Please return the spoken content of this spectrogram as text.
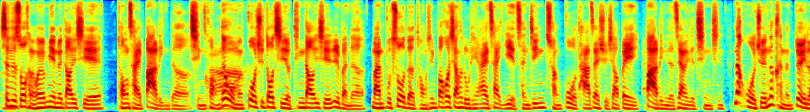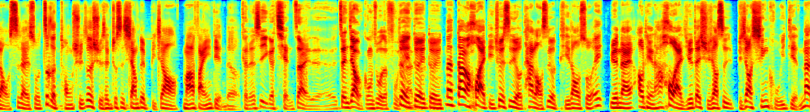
甚至说可能会面对到一些。同才霸凌的情况，但我们过去都其实有听到一些日本的蛮不错的童星，包括像是卢田爱菜也曾经传过他在学校被霸凌的这样一个情形。那我觉得那可能对于老师来说，这个同学这个学生就是相对比较麻烦一点的，可能是一个潜在的增加我工作的负担。对对对，那当然后来的确是有他老师有提到说，哎，原来奥田他后来其实在学校是比较辛苦一点。那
